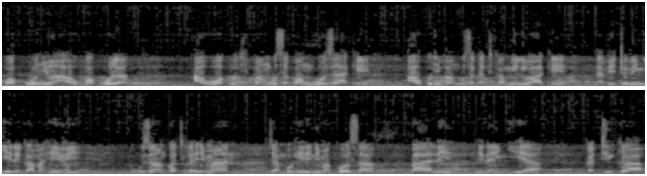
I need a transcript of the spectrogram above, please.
kwa kunywa au kwa kula au wa kujipangusa kwa nguo zake au kujipangusa katika mwili wake na vitu vingine kama hivi. Ndugu zangu katika iman, jambo hili ni makosa, bali linaingia katika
